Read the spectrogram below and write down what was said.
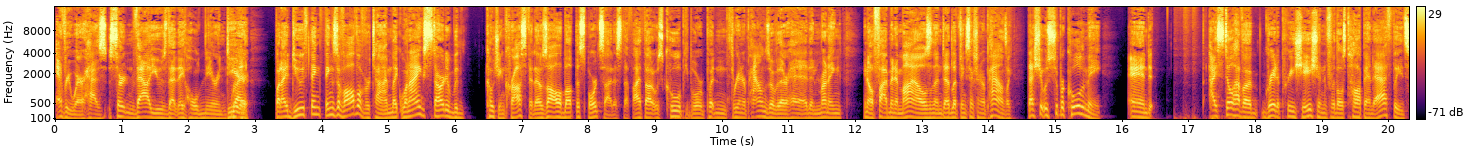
everywhere has certain values that they hold near and dear. Right. But I do think things evolve over time. Like when I started with coaching CrossFit, I was all about the sports side of stuff. I thought it was cool. People were putting 300 pounds over their head and running, you know, five minute miles and then deadlifting 600 pounds. Like that shit was super cool to me. And I still have a great appreciation for those top end athletes.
